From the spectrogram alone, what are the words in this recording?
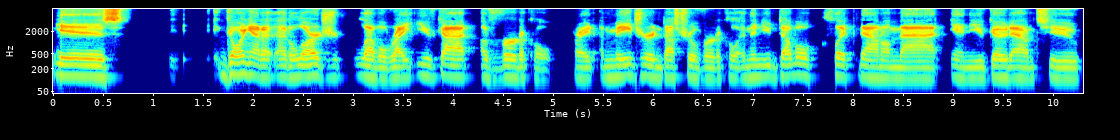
is going at a, at a large level right you've got a vertical right? A major industrial vertical. And then you double click down on that and you go down to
